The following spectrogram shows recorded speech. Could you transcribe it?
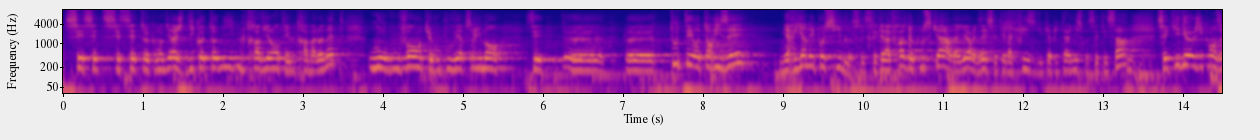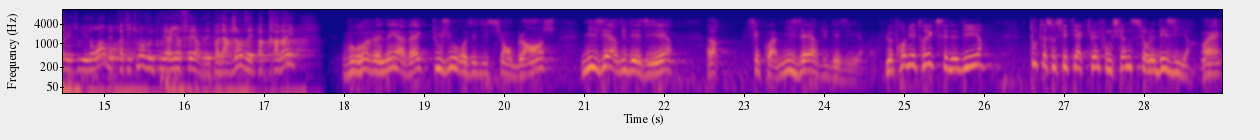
c'est cette, comment dirais-je, dichotomie ultra violente et ultra malhonnête, où on vous vend que vous pouvez absolument, euh, euh, tout est autorisé, mais rien n'est possible. C'était la phrase de Kluskar d'ailleurs, il disait que c'était la crise du capitalisme, c'était ça. C'est qu'idéologiquement vous avez tous les droits, mais pratiquement vous ne pouvez rien faire. Vous n'avez pas d'argent, vous n'avez pas de travail. Vous revenez avec, toujours aux éditions blanches, Misère du désir. Alors, c'est quoi Misère du désir Le premier truc, c'est de dire, toute la société actuelle fonctionne sur le désir. Ouais.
